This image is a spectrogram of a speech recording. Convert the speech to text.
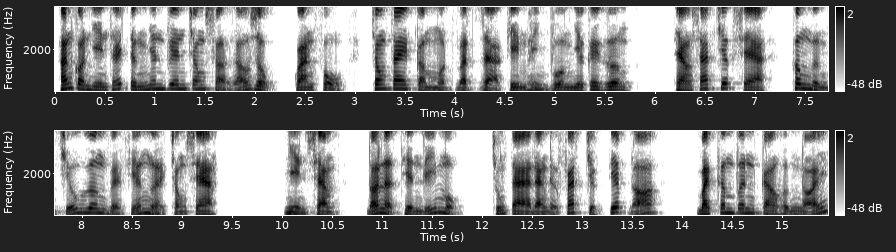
Hắn còn nhìn thấy từng nhân viên trong sở giáo dục, quan phủ, trong tay cầm một vật giả kim hình vuông như cái gương, theo sát chiếc xe, không ngừng chiếu gương về phía người trong xe. Nhìn xem, đó là thiên lý mục, chúng ta đang được phát trực tiếp đó. Bạch Câm Vân cao hứng nói,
